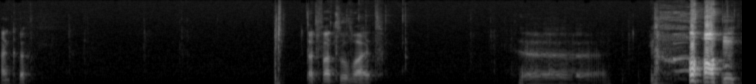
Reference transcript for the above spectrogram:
Danke. Das war zu weit. Äh,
